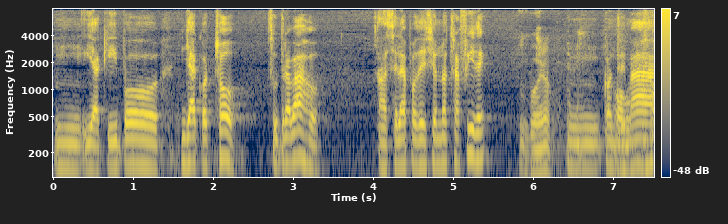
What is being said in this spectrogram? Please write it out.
Mm, y aquí pues ya costó su trabajo hacer la exposición Nostra Fide, Bueno, Mm, contra Oh. más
